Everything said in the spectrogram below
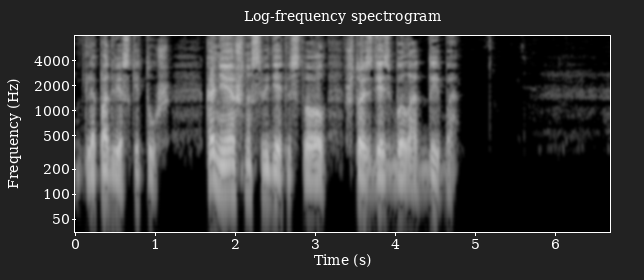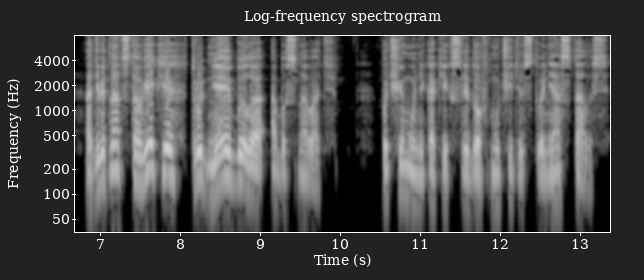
для подвески туш, конечно, свидетельствовал, что здесь была дыба. О XIX веке труднее было обосновать, почему никаких следов мучительства не осталось.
